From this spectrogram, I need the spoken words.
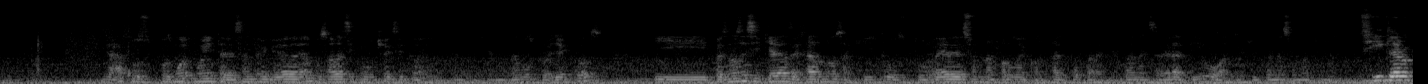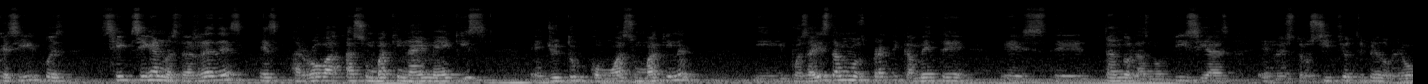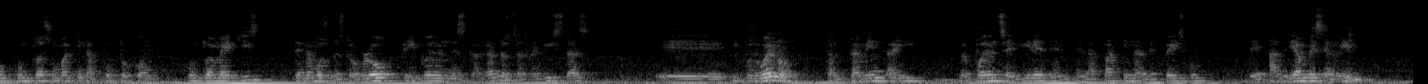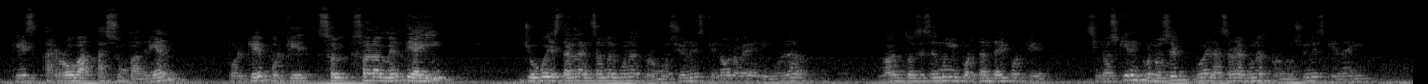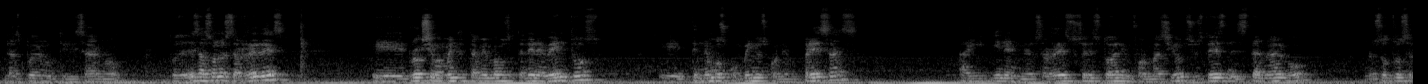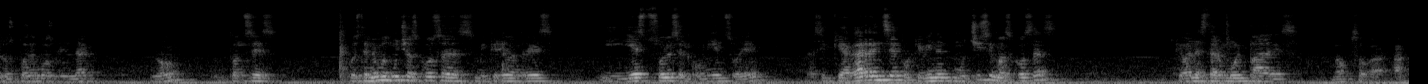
Ya, pues, pues muy, muy interesante, mi querido Adrián. Pues ahora sí que mucho éxito en, ambos proyectos. Y pues no sé si quieras dejarnos aquí tus, tus redes, una forma de contacto para que puedan acceder a ti o a tu equipo en su máquina. Sí, claro que sí, pues sí, sigan nuestras redes, es arroba MX, en YouTube como máquina y pues ahí estamos prácticamente este, dando las noticias en nuestro sitio www.asumáquina.com.mx, tenemos nuestro blog, ahí pueden descargar nuestras revistas eh, y pues bueno, tam- también ahí me pueden seguir en, en, la página de Facebook de Adrián Becerril, que es arroba asumadrián. ¿Por qué? Porque solamente ahí yo voy a estar lanzando algunas promociones que no van a ver en ningún lado. ¿no? Entonces es muy importante ahí porque si nos quieren conocer, voy a lanzar algunas promociones que de ahí las pueden utilizar. ¿no? Entonces esas son nuestras redes. Eh, próximamente también vamos a tener eventos. Eh, tenemos convenios con empresas. Ahí vienen en nuestras redes sociales toda la información. Si ustedes necesitan algo, nosotros se los podemos brindar. ¿no? Entonces, pues tenemos muchas cosas, mi querido Andrés, y esto solo es el comienzo, ¿eh? Así que agárrense porque vienen muchísimas cosas que van a estar muy padres. No, pues,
